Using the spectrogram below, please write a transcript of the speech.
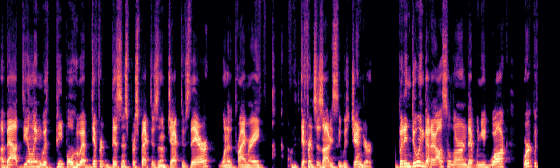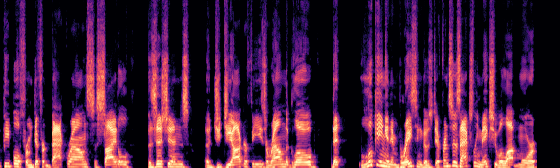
about dealing with people who have different business perspectives and objectives. There, one of the primary differences, obviously, was gender. But in doing that, I also learned that when you walk, work with people from different backgrounds, societal positions, uh, ge- geographies around the globe, looking and embracing those differences actually makes you a lot more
